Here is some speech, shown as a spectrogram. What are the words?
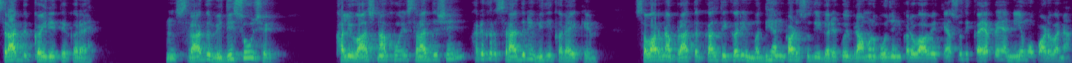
શ્રાદ્ધ કઈ રીતે કરાય? શ્રાદ્ધ વિધિ શું છે? ખાલી વાસ નાખવું એ શ્રાદ્ધ છે? ખરેખર શ્રાદ્ધની વિધિ કરાય કેમ? સવારના પ્રાતકાલથી કરી મધ્યાહન કાળ સુધી ઘરે કોઈ બ્રાહ્મણ ભોજન કરવા આવે ત્યાં સુધી કયા કયા નિયમો પાડવાના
